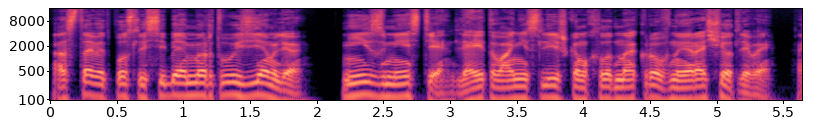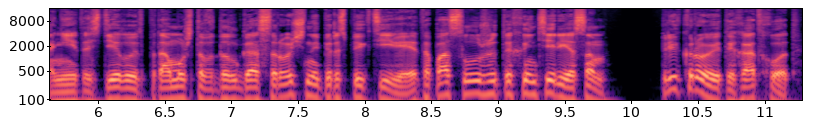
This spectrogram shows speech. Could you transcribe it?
оставят после себя мертвую землю. Не из мести, для этого они слишком хладнокровны и расчетливы. Они это сделают, потому что в долгосрочной перспективе это послужит их интересам, прикроет их отход.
